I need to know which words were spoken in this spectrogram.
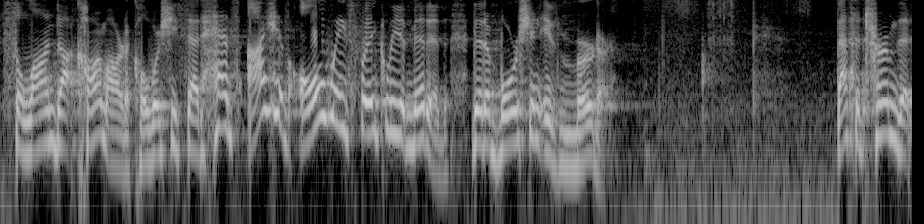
Salon.com article where she said, Hence, I have always frankly admitted that abortion is murder. That's a term that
